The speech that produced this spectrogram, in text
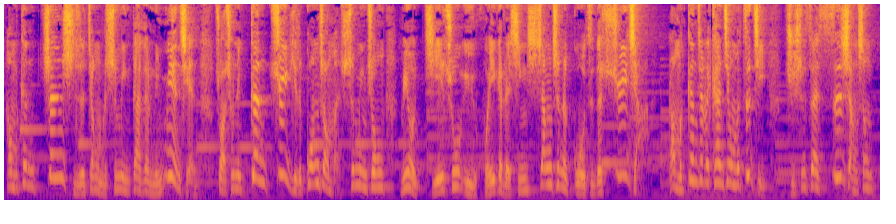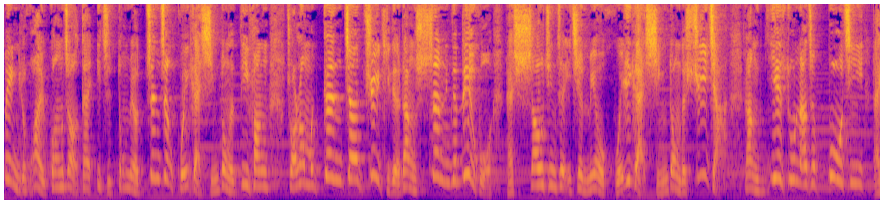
让我们更真实的将我们的生命带到你面前，求求你更具体的光照满生命中没有结出与悔改的心相称的果子的虚假。让我们更加的看见我们自己，只是在思想上被你的话语光照，但一直都没有真正悔改行动的地方。主要让我们更加具体的，让圣灵的烈火来烧尽这一切没有悔改行动的虚假，让耶稣拿着簸箕来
